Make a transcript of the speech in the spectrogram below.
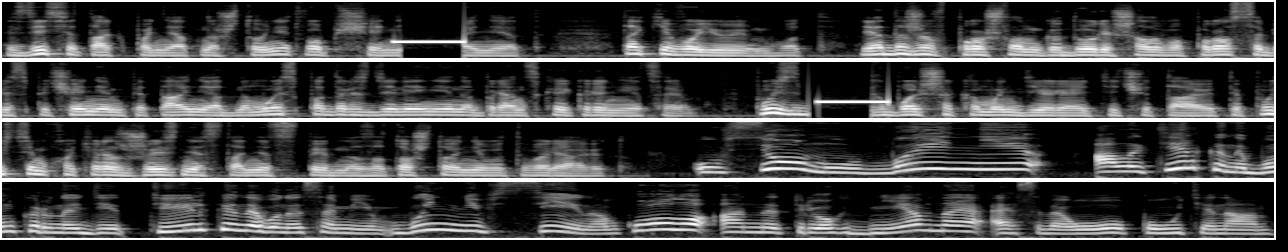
Здесь и так понятно, что нет вообще ни нет. Так и воюем, вот. Я даже в прошлом году решал вопрос с обеспечением питания одному из подразделений на Брянской границе. Пусть больше командиры эти читают, и пусть им хоть раз в жизни станет стыдно за то, что они вытворяют. У всьому винні, але тільки не бункерний дід, тільки не вони самі. Винні всі навколо, а не трьохдневна СВО Путіна.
